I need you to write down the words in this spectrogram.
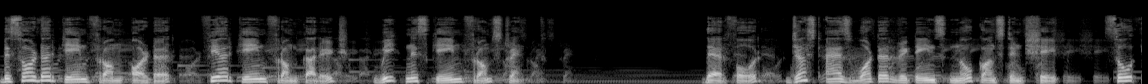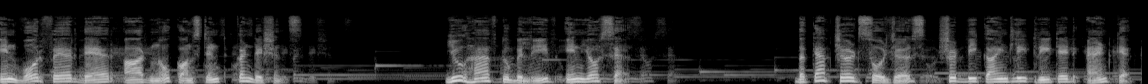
Disorder came from order, fear came from courage, weakness came from strength. Therefore, just as water retains no constant shape, so in warfare there are no constant conditions. You have to believe in yourself. The captured soldiers should be kindly treated and kept.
